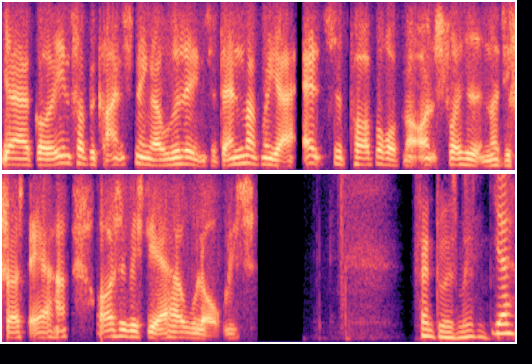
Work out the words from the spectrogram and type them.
Jeg er gået ind for begrænsning af udlænding til Danmark, men jeg har altid påberåbt mig åndsfriheden, når de først er her, også hvis de er her ulovligt. Fandt du sms'en? Ja,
